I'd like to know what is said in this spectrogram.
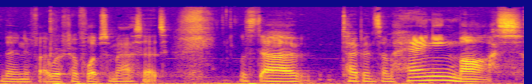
than if I were to flip some assets. Let's uh, type in some hanging moss.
